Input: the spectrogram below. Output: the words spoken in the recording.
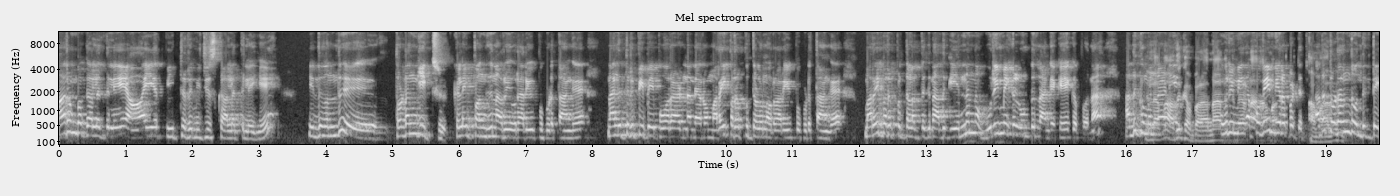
ஆரம்ப காலத்திலேயே ஆயர் பீட்டர் ரிமிஜிஸ் காலத்திலேயே இது வந்து தொடங்கிற்று. கிளைப்பங்குன்னு ஒரு அறிவிப்பு கொடுத்தாங்க. நாங்க திருப்பி போய் போராடின நேரம் மறைபரப்பு ஒரு அறிவிப்பு கொடுத்தாங்க. மறைபரப்பு தளத்துக்குன்னு அதுக்கு என்னென்ன உரிமைகள் உண்டு நாங்க கேட்க போனா அதுக்கு முன்னாடி அதுக்கப்புறம் உரிமை அப்பவே மீறப்பட்டது அது தொடர்ந்து வந்துகிட்டே.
